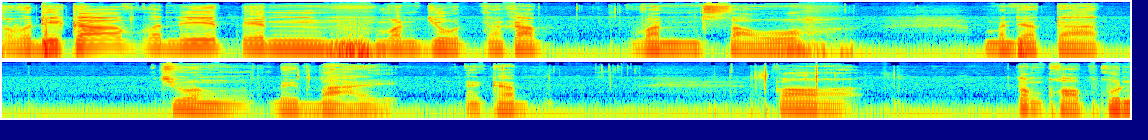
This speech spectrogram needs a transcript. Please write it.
สวัสดีครับ วันนี้เป็นวันหยุดนะครับ วันเสาร์บรรยากาศช่วงบ่ายๆนะครับ ก็ต้องขอบคุณ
